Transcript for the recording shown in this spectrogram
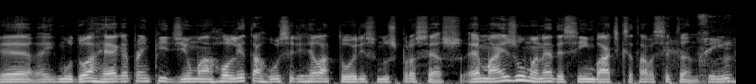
é, mudou a regra para impedir uma roleta russa de relatores nos processos. É mais uma, né, desse embate que você estava citando. Sim,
